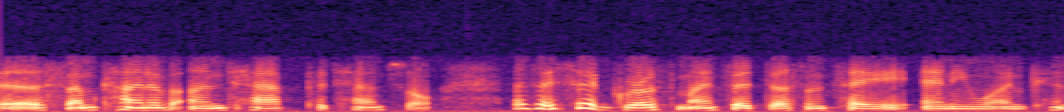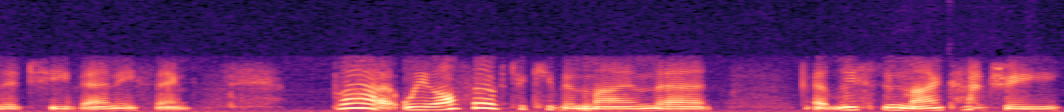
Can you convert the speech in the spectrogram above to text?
uh, some kind of untapped potential. As I said, growth mindset doesn't say anyone can achieve anything. But we also have to keep in mind that, at least in my country,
